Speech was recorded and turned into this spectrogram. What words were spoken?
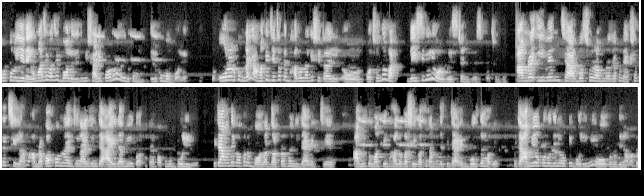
ওর কোনো ইয়ে নেই। ও মাঝে মাঝে বলে যে তুমি শাড়ি পরো এরকম এরকমও বলে। ওর ওরকম নাই। আমাকে যেটাতে ভালো লাগে সেটাই ওর পছন্দ বাট বেসিক্যালি ওর ওয়েস্টার্ন ড্রেস পছন্দ। আমরা ইভেন চার বছর আমরা যখন একসাথে ছিলাম, আমরা কখনো একজন আরেকজনকে আই লাভ ইউ কথাটা কখনো বলিনি। এটা আমাদের কখনো বলার দরকার হয়নি ডাইরেক্ট যে, আমি তোমাকে ভালোবাসি এই কথাটা আমাদেরকে ডাইরেক্ট বলতে হবে। এটা আমিও কোনোদিনও ওকে বলিনি ও কোনোদিনও আমাকে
